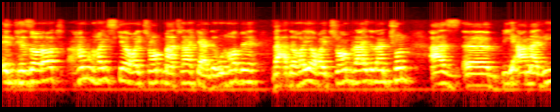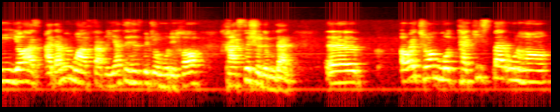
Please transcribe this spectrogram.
انتظارات همون هایی است که آقای ترامپ مطرح کرده. اونها به وعده های آقای ترامپ رأی دادن چون از بیعملی یا از عدم موفقیت حزب جمهوری خواه خسته شده بودند. آقای ترامپ متکیست بر اونها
